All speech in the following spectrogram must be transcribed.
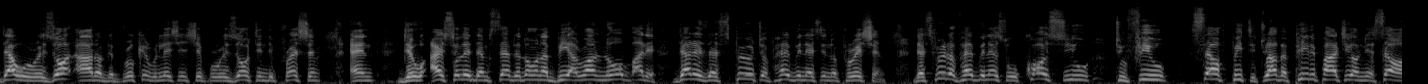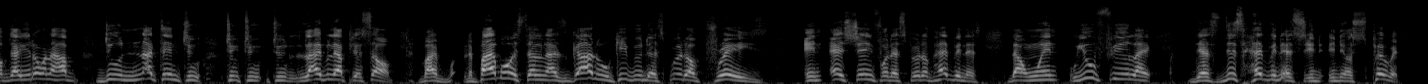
that will result out of the broken relationship will result in depression and they will isolate themselves. They don't want to be around nobody. That is the spirit of heaviness in operation. The spirit of heaviness will cause you to feel self-pity to have a pity party on yourself that you don't want to have do nothing to to to to lively up yourself. But the bible is telling us god will give you the spirit of praise in exchange for the spirit of heaviness. That when you feel like there's this heaviness in, in your spirit,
